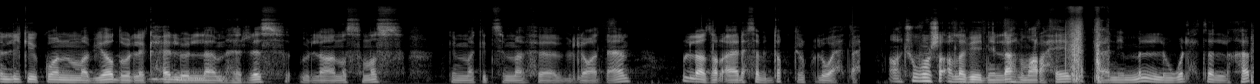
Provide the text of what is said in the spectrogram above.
اللي كيكون مبيض ولا كحل ولا مهرس ولا نص نص كما كيتسمى باللغة العام ولا زرق على حسب الذوق ديال كل واحد. غنشوفوا إن شاء الله بإذن الله المراحل يعني من الأول حتى الآخر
